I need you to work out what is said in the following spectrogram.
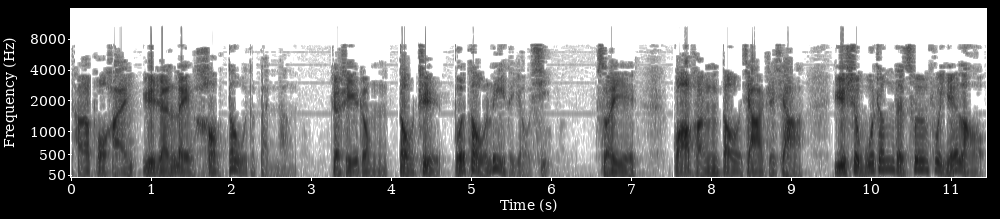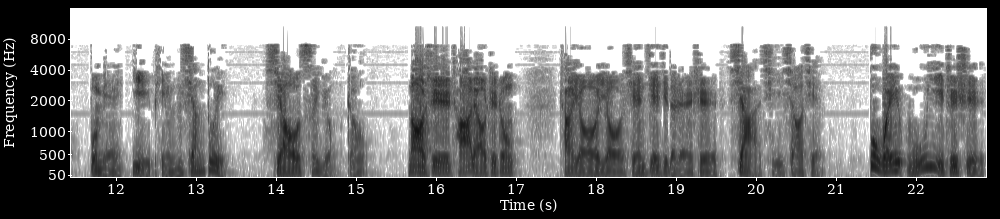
它颇含于人类好斗的本能。这是一种斗智不斗力的游戏，所以瓜棚斗架之下，与世无争的村夫野老不免一平相对，消此永昼。闹市茶寮之中，常有有闲阶级的人士下棋消遣，不为无益之事，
